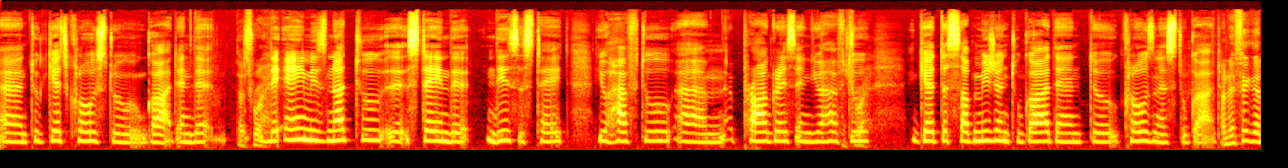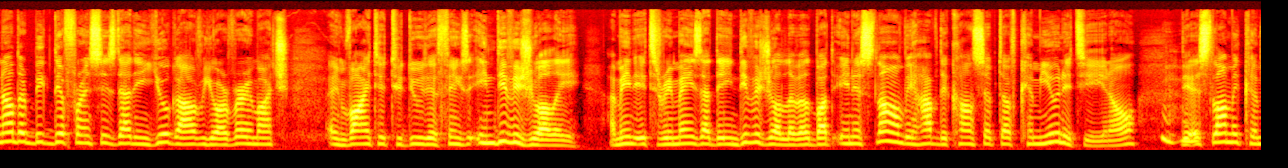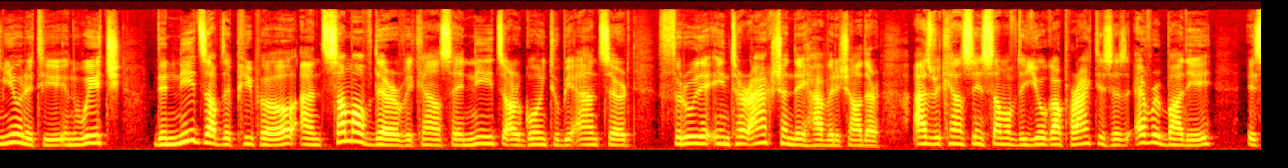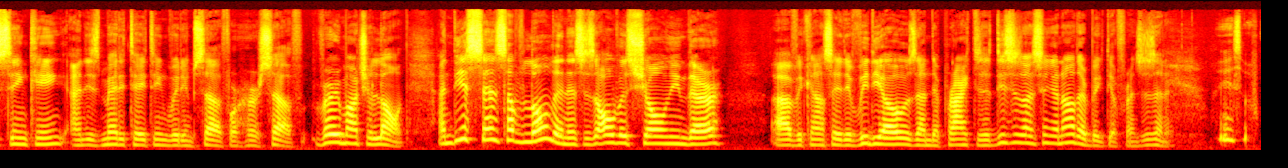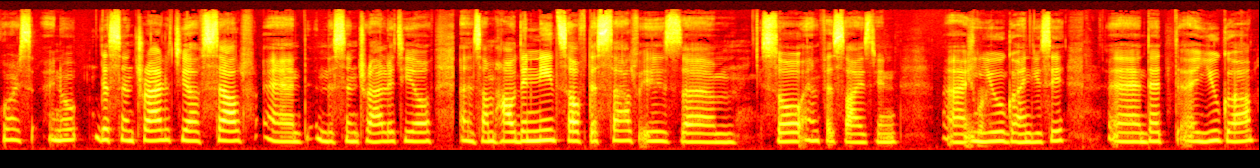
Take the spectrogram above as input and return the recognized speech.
uh, to get close to God. And the That's right. the aim is not to uh, stay in the in this state. You have to um, progress and you have That's to right. get the submission to God and to closeness to God. And I think another big difference is that in yoga, you are very much invited to do the things individually. I mean, it remains at the individual level, but in Islam, we have the concept of community, you know, the mm-hmm. Islamic community in which the needs of the people and some of their, we can say, needs are going to be answered through the interaction they have with each other. As we can see in some of the yoga practices, everybody is thinking and is meditating with himself or herself, very much alone. And this sense of loneliness is always shown in their, uh, we can say, the videos and the practices. This is, I think, another big difference, isn't it? Yes, of course. You know, the centrality of self and the centrality of, and somehow the needs of the self is um, so emphasized in uh, in right. yoga. And you see uh, that uh, yoga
